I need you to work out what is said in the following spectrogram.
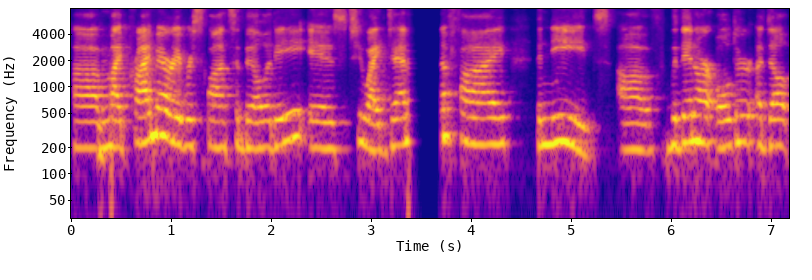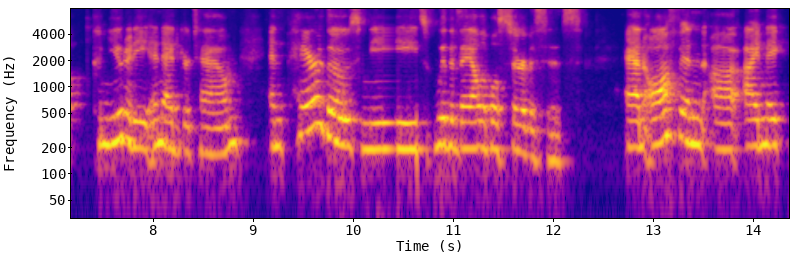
Um, my primary responsibility is to identify the needs of within our older adult community in Edgartown and pair those needs with available services. And often uh, I make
